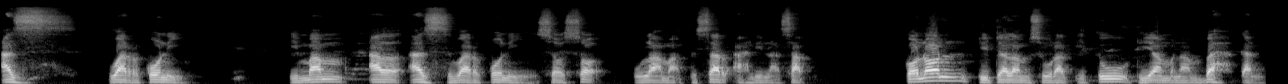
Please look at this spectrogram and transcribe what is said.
Azwarkoni Imam Al-Azwarkoni sosok ulama besar ahli nasab. Konon di dalam surat itu dia menambahkan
